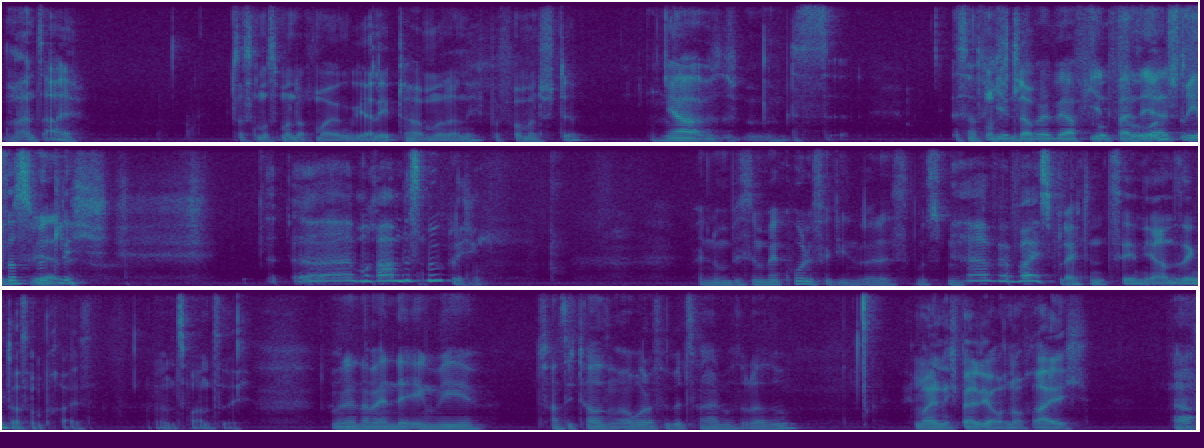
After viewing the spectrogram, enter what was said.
mal ins All. Das muss man doch mal irgendwie erlebt haben, oder nicht? Bevor man stirbt. Ja, das ist auf jeden Fall, wäre auf jeden für- Fall sehr uns ist das erstrebenswert. wirklich äh, im Rahmen des Möglichen. Wenn du ein bisschen mehr Kohle verdienen würdest, müssten Ja, wer weiß, vielleicht in 10 Jahren sinkt das im Preis. In 20. wir dann am Ende irgendwie 20.000 Euro dafür bezahlen muss oder so. Ich meine, ich werde ja auch noch reich. Ja.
